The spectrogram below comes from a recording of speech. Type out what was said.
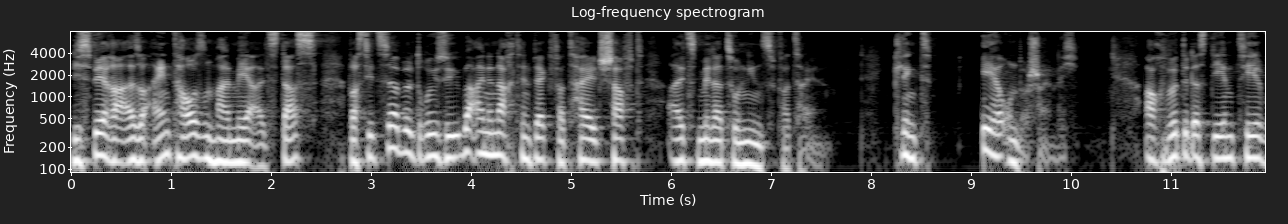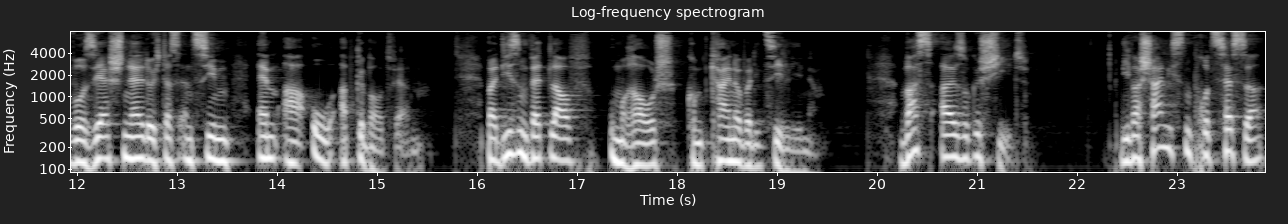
Dies wäre also 1000 mal mehr als das, was die Zirbeldrüse über eine Nacht hinweg verteilt schafft, als Melatonin zu verteilen. Klingt eher unwahrscheinlich. Auch würde das DMT wohl sehr schnell durch das Enzym MAO abgebaut werden. Bei diesem Wettlauf um Rausch kommt keiner über die Ziellinie. Was also geschieht? Die wahrscheinlichsten Prozesse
